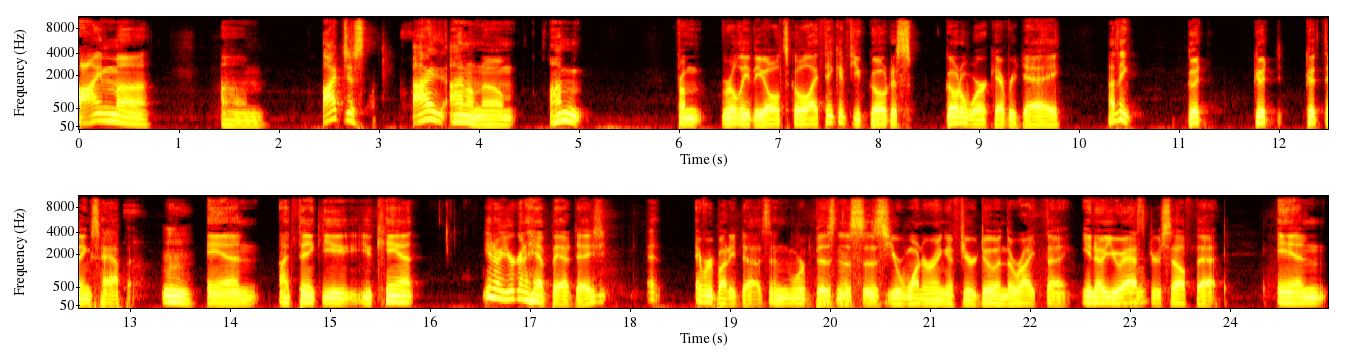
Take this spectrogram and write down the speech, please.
I'm, uh, um, I just, I, I don't know. I'm from really the old school. I think if you go to go to work every day, I think good, good, good things happen. Mm. And I think you you can't, you know, you're going to have bad days. Everybody does, and we're businesses. You're wondering if you're doing the right thing. You know, you ask mm-hmm. yourself that. And,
